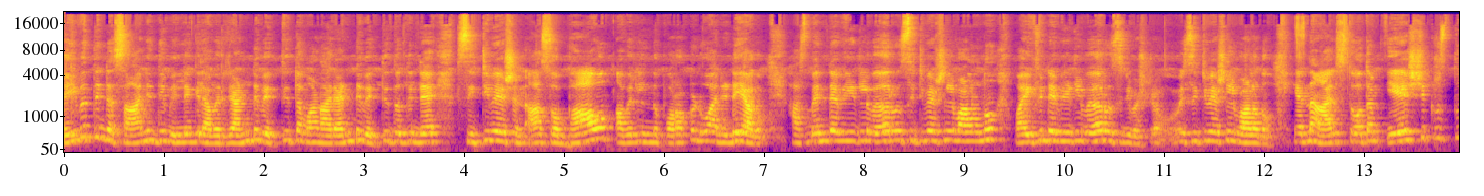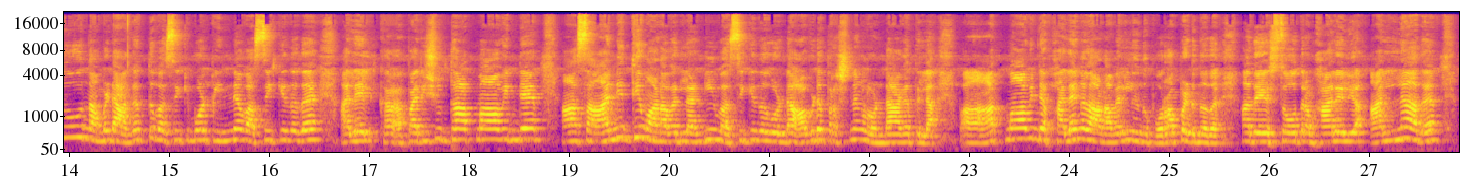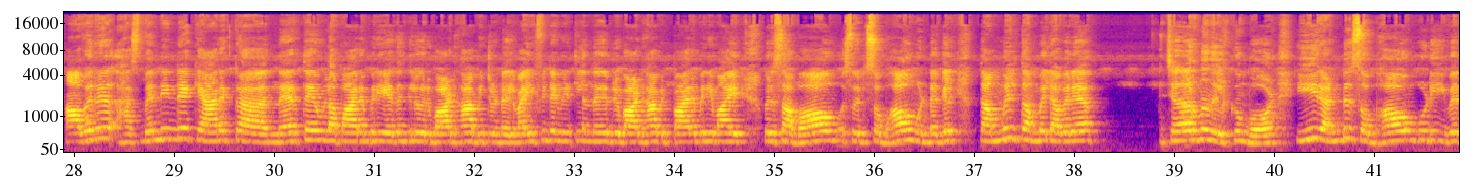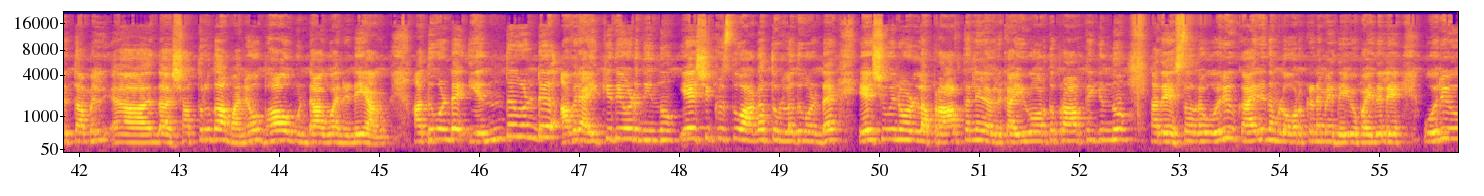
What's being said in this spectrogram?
ദൈവത്തിന്റെ സാന്നിധ്യം ഇല്ലെങ്കിൽ അവർ രണ്ട് വ്യക്തിത്വമാണ്. ആ രണ്ട് വ്യക്തിത്വത്തിന്റെ സിറ്റുവേഷൻ ആ സ്വഭാവം അവരിൽ നിന്ന് പുറപ്പെടുവാൻ ഇടയാകും. ഹസ്ബൻഡിന്റെ വീട്ടിൽ വേറൊരു സിറ്റുവേഷനിൽ വളർന്നു വൈഫിന്റെ വീട്ടിൽ വേറൊരു സിറ്റുവേഷൻ സിറ്റുവേഷനിൽ വളർന്നു. എന്നാൽ സ്തോത്രം യേശു ക്രിസ്തു നമ്മുടെ അകത്ത് വസിക്കുമ്പോൾ പിന്നെ വസിക്കുന്നത് അല്ലെങ്കിൽ പരിശുദ്ധാത്മാവിന്റെ ആ സാന്നിധ്യമാണ് അവർ രണ്ടിൽ വസിക്കുന്നത് കൊണ്ട് അവിടെ പ്രശ്നങ്ങൾ ഉണ്ടാകത്തില്ല. ആത്മാവിന്റെ ഫലങ്ങളാണ് അവരിൽ നിന്ന് പുറപ്പെടുന്നത്. അതേ സ്തോത്രം ഹാലലിയ അല്ലാതെ അവർ ഹസ്ബൻഡിന്റെ ക്യാരക്ടർ നേരത്തെയുള്ള പാരമ്പര്യം ഏതെങ്കിലും ഒരു ഹാബിറ്റ് ഉണ്ടെങ്കിൽ വൈഫിന്റെ വീട്ടിൽ എന്തെങ്കിലും ഒരു ഹാബിറ്റ് പാരമ്പര്യമായി ഒരു സ്വഭാവം ഒരു സ്വഭാവം ഉണ്ടെങ്കിൽ തമ്മിൽ തമ്മിൽ അവർ ചേർന്ന് നിൽക്കുമ്പോൾ ഈ രണ്ട് സ്വഭാവം കൂടി ഇവർ തമ്മിൽ എന്താ ശത്രുത മനോഭാവം ഉണ്ടാകുവാൻ ഇടയാകും. അതുകൊണ്ട് എന്തുകൊണ്ട് അവർ ഐക്യതയോട് നിന്നു? യേശു ക്രിസ്തു അകത്തുള്ളത് കൊണ്ട് യേശുവിനോടുള്ള പ്രാർത്ഥനയിൽ അവർ കൈകോർത്ത് പ്രാർത്ഥിക്കുന്നു. അതെ സ്വതന്ത്ര ഒരു കാര്യം നമ്മൾ ഓർക്കണമേ ദൈവ പൈതലെ ഒരു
